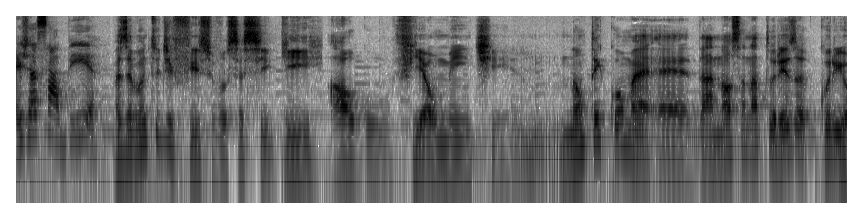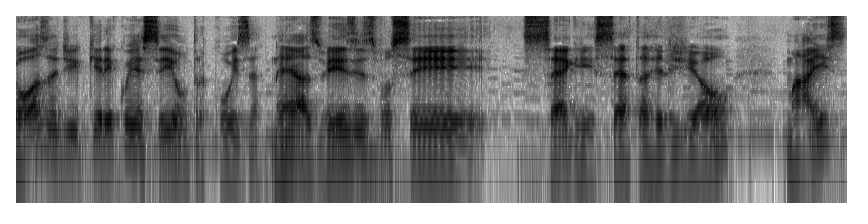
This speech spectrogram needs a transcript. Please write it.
Eu já sabia. Mas é muito difícil você seguir algo fielmente. Não tem como, é, é, da nossa natureza curiosa de querer conhecer outra coisa, né? Às vezes você segue certa religião, mas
